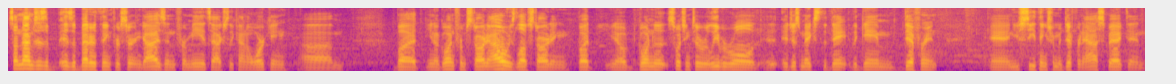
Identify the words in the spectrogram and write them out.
sometimes is a, is a better thing for certain guys, and for me, it's actually kind of working. Um, But you know, going from starting, I always love starting. But you know, going to switching to a reliever role, it, it just makes the day the game different, and you see things from a different aspect, and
